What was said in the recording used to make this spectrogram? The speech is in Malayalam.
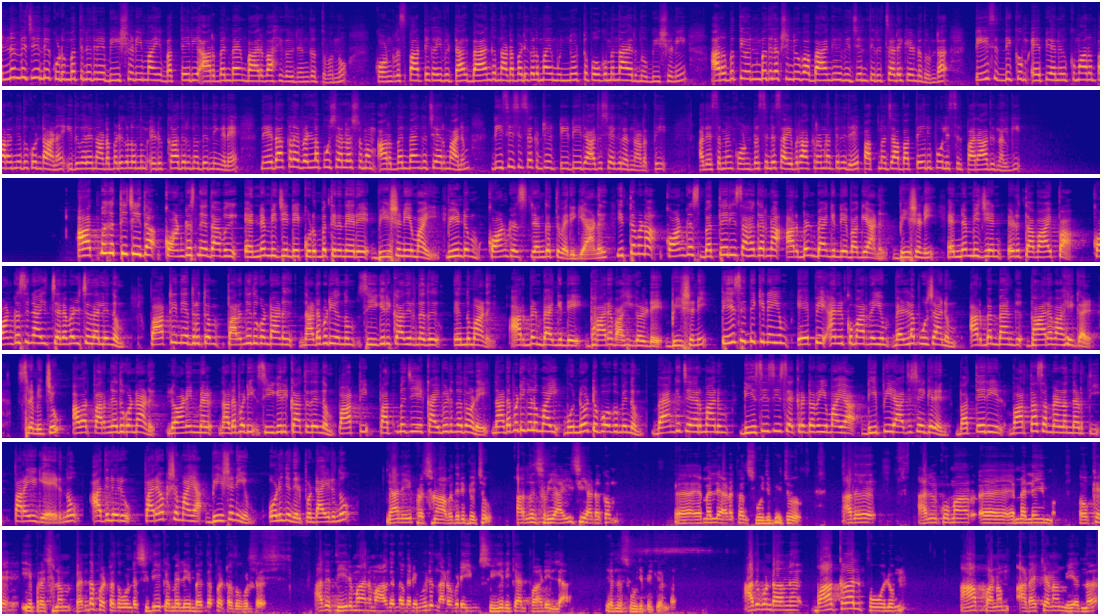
എൻ എം വിജയന്റെ കുടുംബത്തിനെതിരെ ഭീഷണിയുമായി ബത്തേരി അർബൻ ബാങ്ക് ഭാരവാഹികൾ രംഗത്ത് വന്നു. കോൺഗ്രസ് പാർട്ടി കൈവിട്ടാൽ ബാങ്ക് നടപടികളുമായി മുന്നോട്ടു പോകുമെന്നായിരുന്നു ഭീഷണി. അറുപത്തിയൊൻപത് ലക്ഷം രൂപ ബാങ്കിന് വിജയൻ തിരിച്ചടയ്ക്കേണ്ടതുണ്ട്. ടി സിദ്ദിഖും എ പി അനിൽകുമാറും പറഞ്ഞതുകൊണ്ടാണ് ഇതുവരെ നടപടികളൊന്നും എടുക്കാതിരുന്നതെന്നിങ്ങനെ നേതാക്കളെ വെള്ളപൂശാനുള്ള ശ്രമം അർബൻ ബാങ്ക് ചെയർമാനും D C C secretary T Rajasekharan നടത്തി. അതേസമയം കോൺഗ്രസിന്റെ സൈബർ ആക്രമണത്തിനെതിരെ പത്മജ ബത്തേരി പോലീസിൽ പരാതി നൽകി. ആത്മഹത്യ ചെയ്ത കോൺഗ്രസ് നേതാവ് എൻ എം വിജയന്റെ കുടുംബത്തിനു നേരെ ഭീഷണിയുമായി വീണ്ടും കോൺഗ്രസ് രംഗത്ത് വരികയാണ്. ഇത്തവണ കോൺഗ്രസ് ബത്തേരി സഹകരണ അർബൻ ബാങ്കിന്റെ വകയാണ് ഭീഷണി. എൻ എം വിജയൻ എടുത്ത വായ്പ കോൺഗ്രസിനായി ചെലവഴിച്ചതല്ലെന്നും പാർട്ടി നേതൃത്വം പറഞ്ഞതുകൊണ്ടാണ് നടപടിയൊന്നും സ്വീകരിക്കാതിരുന്നത് എന്നുമാണ് അർബൻ ബാങ്കിന്റെ ഭാരവാഹികളുടെ ഭീഷണി. ടി സിദ്ദിഖിനെയും എ പി അനിൽകുമാറിനെയും വെള്ളപൂശാനും അർബൻ ബാങ്ക് ഭാരവാഹികൾ ശ്രമിച്ചു. അവർ പറഞ്ഞതുകൊണ്ടാണ് ലോണിന്മേൽ നടപടി സ്വീകരിക്കാത്തതെന്നും പാർട്ടി പത്മജയെ കൈവിടുന്നതോടെ നടപടികളുമായി മുന്നോട്ടു പോകുമെന്നും ബാങ്ക് ചെയർമാനും ഡി സി സി സെക്രട്ടറിയുമായ ഡി പി രാജശേഖരൻ ബത്തേരിയിൽ വാർത്താസമ്മേളനം നടത്തി പറയുകയായിരുന്നു. അതിലൊരു പരോക്ഷമായ ഭീഷണിയും ഒളിഞ്ഞു നിൽപ്പുണ്ടായിരുന്നു. ഞാൻ ഈ പ്രശ്നം അവതരിപ്പിച്ചു. അന്ന് ശ്രീ ഐ സി അടക്കം എം എൽ എ അടക്കം സൂചിപ്പിച്ചു. അത് അനിൽകുമാർ എം എൽ എയും ഒക്കെ ഈ പ്രശ്നം ബന്ധപ്പെട്ടതുകൊണ്ട് സിദ്ദീഖ് എം എൽ എയും ബന്ധപ്പെട്ടതുകൊണ്ട് അത് തീരുമാനമാകുന്നവരെ ഒരു നടപടിയും സ്വീകരിക്കാൻ പാടില്ല എന്ന് സൂചിപ്പിക്കുന്നുണ്ട്. അതുകൊണ്ടാണ് വാക്കാൽ പോലും ആ പണം അടയ്ക്കണം എന്ന്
